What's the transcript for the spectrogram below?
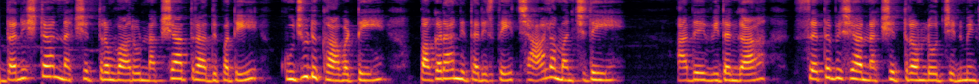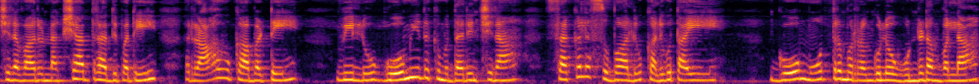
ధనిష్ట నక్షత్రం వారు నక్షత్రాధిపతి కుజుడు కాబట్టి పగడాన్ని ధరిస్తే చాలా మంచిది. అదేవిధంగా శతభిష నక్షత్రంలో జన్మించిన వారు నక్షత్రాధిపతి రాహు కాబట్టి వీళ్ళు గోమీదకము ధరించిన సకల శుభాలు కలుగుతాయి. గోమూత్రము రంగులో ఉండడం వల్ల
